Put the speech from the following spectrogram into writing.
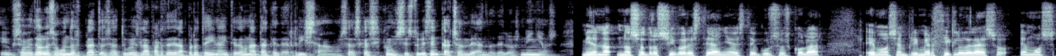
Y sobre todo los segundos platos, o sea, tú ves la parte de la proteína y te da un ataque de risa, o sea, es casi como si estuviesen cachondeando de los niños. Mira, no- nosotros, Igor, este año, este curso escolar, hemos, en primer ciclo de la ESO, hemos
